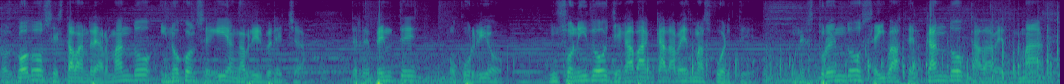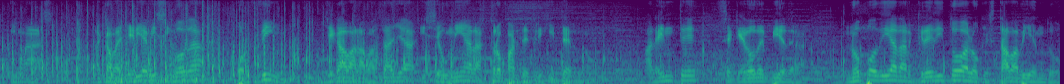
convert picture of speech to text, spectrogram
Los godos estaban rearmando y no conseguían abrir brecha. De repente ocurrió. Un sonido llegaba cada vez más fuerte. Un estruendo se iba acercando cada vez más y más. La caballería visigoda por fin llegaba a la batalla y se unía a las tropas de Frigiterno. Valente se quedó de piedra. No podía dar crédito a lo que estaba viendo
